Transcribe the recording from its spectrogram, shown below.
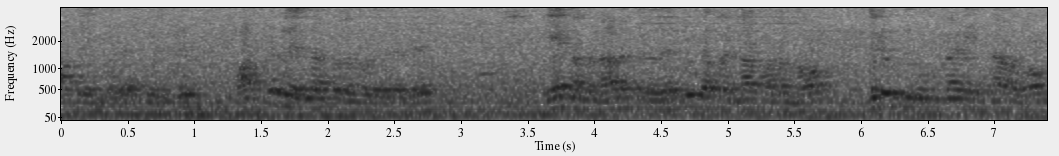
அப்படின்றத குறித்து வசதிகள் என்ன சொல்லப்படுகிறது? ஏன் நம்ம நாடகம் எடுத்துக்கு அப்புறம் என்ன பண்ணணும்? எடுக்கிறதுக்கு முன்னாடி என்ன ஆகும்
